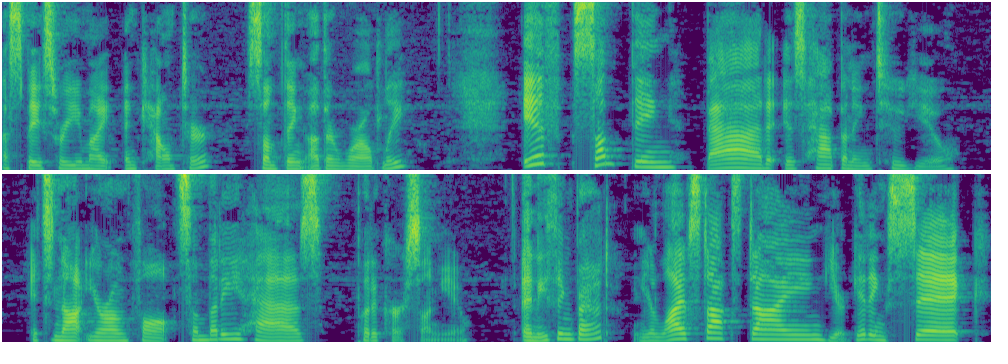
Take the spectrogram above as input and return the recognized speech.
a space where you might encounter something otherworldly. If something bad is happening to you, it's not your own fault. Somebody has put a curse on you. anything bad? Your livestock's dying, you're getting sick,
